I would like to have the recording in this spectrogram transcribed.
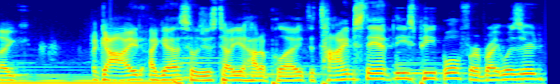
like a guide, I guess. He'll just tell you how to play to timestamp these people for a bright wizard.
